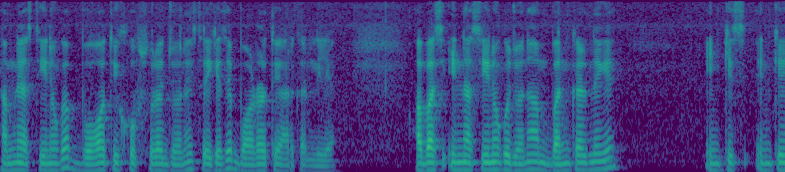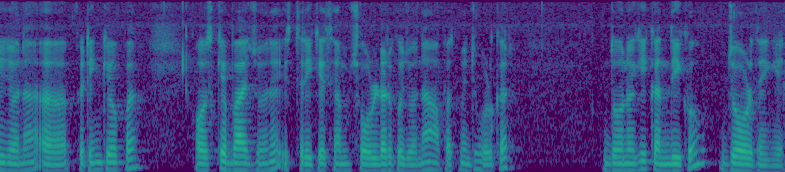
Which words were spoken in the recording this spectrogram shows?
हमने अस्तीनों का बहुत ही खूबसूरत जो है ना इस तरीके से बॉर्डर तैयार कर लिया अब बस इन अस्तीनों को जो है ना हम बंद कर देंगे इनकी इनकी जो है ना फिटिंग के ऊपर और उसके बाद जो है ना इस तरीके से हम शोल्डर को जो है ना आपस में जोड़कर दोनों की कंधी को जोड़ देंगे।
